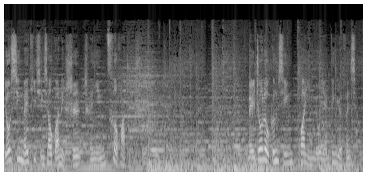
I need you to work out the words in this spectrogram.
由新媒体行销管理师陈莹策划主持，每周六更新，欢迎留言、订阅、分享。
